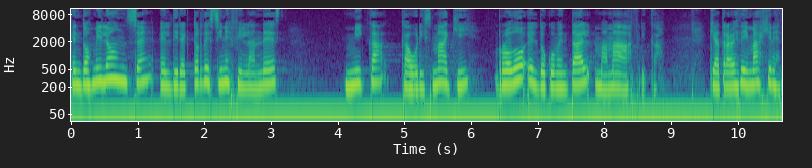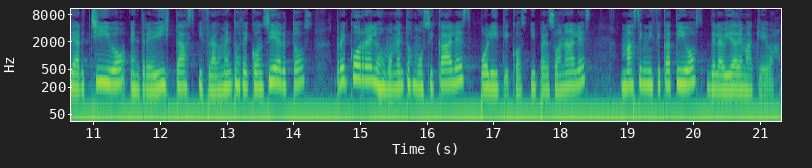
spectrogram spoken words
En 2011, el director de cine finlandés Mika Kaurismäki rodó el documental Mamá África, que a través de imágenes de archivo, entrevistas y fragmentos de conciertos recorre los momentos musicales, políticos y personales más significativos de la vida de Makeba.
